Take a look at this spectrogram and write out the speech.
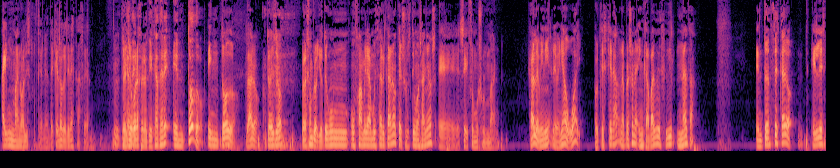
hay un manual de instrucciones de qué es lo que tienes que hacer. Entonces, yo, por hacer- pero tienes que hacer en todo. en todo, claro. Entonces yo, por ejemplo, yo tengo un, un familiar muy cercano que en sus últimos años eh, se hizo musulmán. Claro, le venía, le venía guay, porque es que era una persona incapaz de decidir nada. Entonces, claro, él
